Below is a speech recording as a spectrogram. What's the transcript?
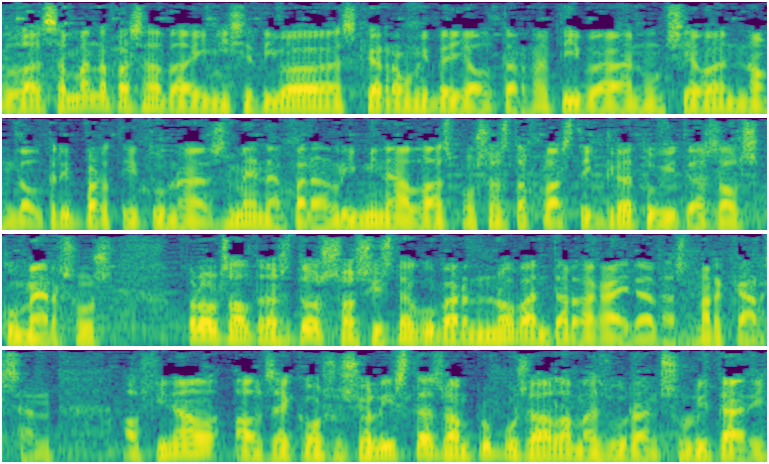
La setmana passada, Iniciativa Esquerra Unida i Alternativa anunciava en nom del tripartit una esmena per eliminar les bosses de plàstic gratuïtes als comerços, però els altres dos socis de govern no van tardar gaire a desmarcar-se'n. Al final, els ecosocialistes van proposar la mesura en solitari.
